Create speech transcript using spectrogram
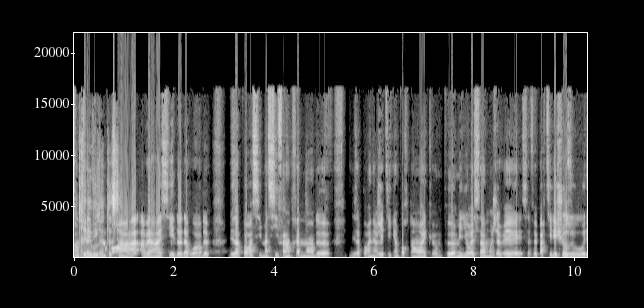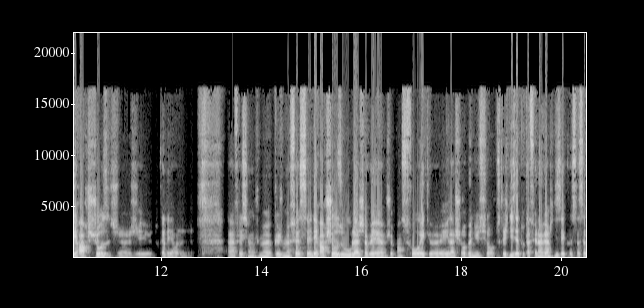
entraîner vos intestins, à, à, essayer d'avoir de, des apports assez massifs à l'entraînement, de des apports énergétiques importants et qu'on peut améliorer ça. Moi, j'avais, ça fait partie des choses ou des rares choses. J'ai en tout cas les, la réflexion que je me que je me fais, c'est des rares choses où là j'avais, je pense faux et que et là je suis revenu sur parce que je disais tout à fait l'inverse. Je disais que ça, ça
